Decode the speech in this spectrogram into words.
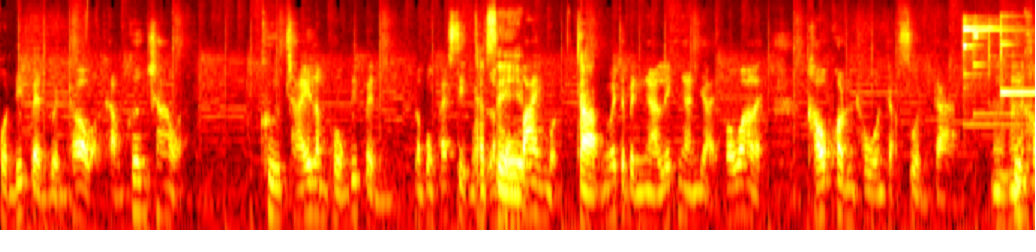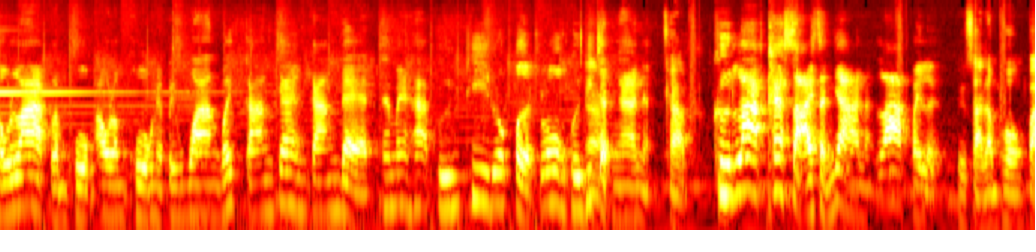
คนที่เป็น rental อะทำเครื่องเช่าอะคือใช้ลำโพงที่เป็นลำโพง passive หมด Passive ลำโพงใบ้หมดครับไม่ว่าจะเป็นงานเล็กงานใหญ่เพราะว่าอะไรเขาคอนโทรลจากส่วนกลางอือฮึ คือเขาลากลำโพงเอาลำโพงเนี่ยไปวางไว้กลางแจ้งกลางแดดใช่ไหมฮะพื้นที่เราเปิดโล่งพื้นที่จัดงานเนี่ยครับคือลากแค่สายสัญญาณอะลากไปเลย คือสายลำโพงไป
